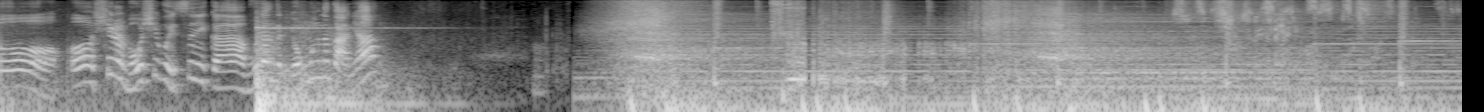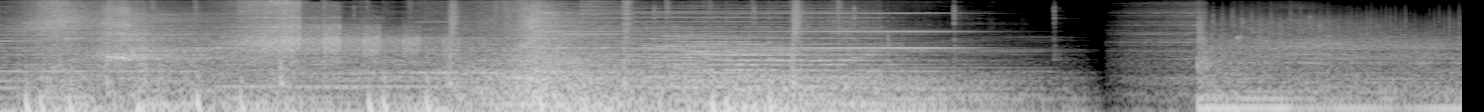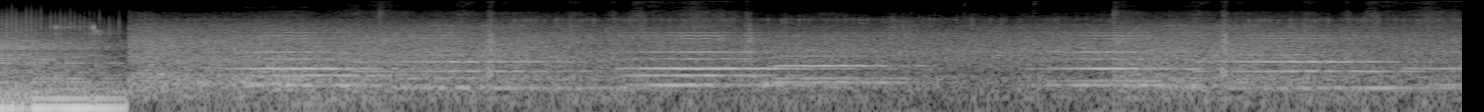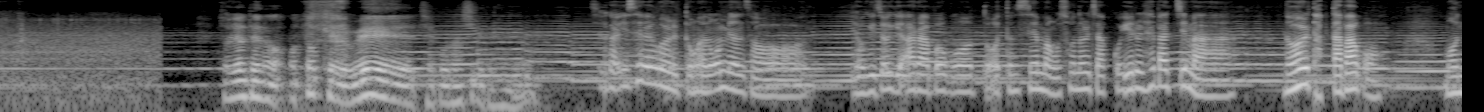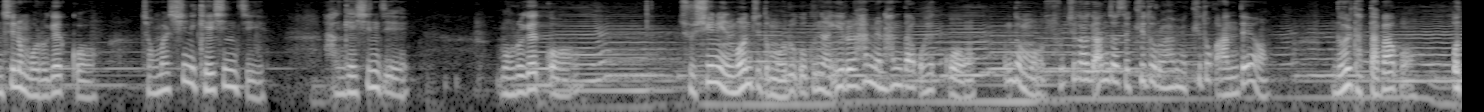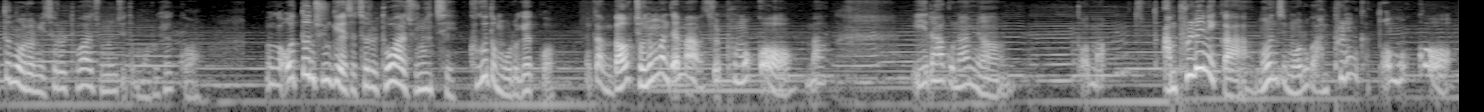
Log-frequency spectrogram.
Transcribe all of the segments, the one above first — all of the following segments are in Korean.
어 신을 모시고 있으니까 무당들이 욕 먹는 거 아니야? 저희한테는 어떻게 왜 제보를 하시게 되나요? 제가 이 세월 동안 오면서 여기저기 알아보고 또 어떤 선생님하고 손을 잡고 일을 해봤지만 늘 답답하고 뭔지는 모르겠고 정말 신이 계신지 안 계신지 모르겠고 주신이 뭔지도 모르고 그냥 일을 하면 한다고 했고 근데 뭐 솔직하게 앉아서 기도를 하면 기도가 안 돼요 늘 답답하고 어떤 어른이 저를 도와주는지도 모르겠고 그러니까 어떤 줄기에서 저를 도와주는지 그것도 모르겠고 그러니까 막 저녁만 되면 술 퍼먹고 막 일하고 나면 또 막 안 풀리니까 뭔지 모르고 안 풀리니까 또 먹고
